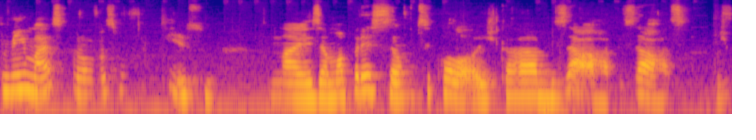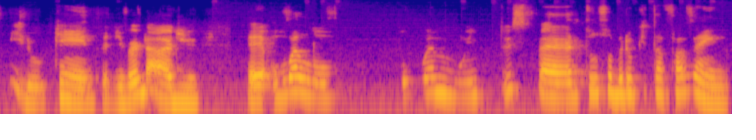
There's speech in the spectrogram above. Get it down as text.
caminho mais próximo disso. Mas é uma pressão psicológica bizarra, bizarra. Assim, admiro quem entra de verdade. É, ou é louco, ou é muito esperto sobre o que tá fazendo,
